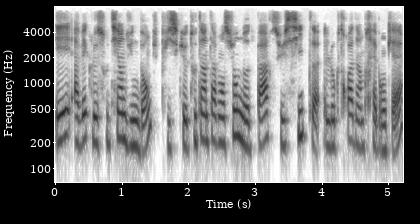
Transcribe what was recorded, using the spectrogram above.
et avec le soutien d'une banque, puisque toute intervention de notre part suscite l'octroi d'un prêt bancaire.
